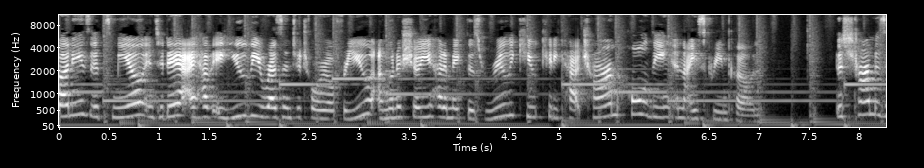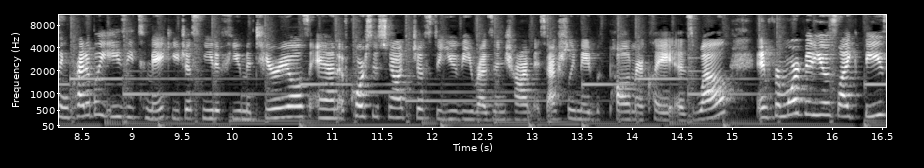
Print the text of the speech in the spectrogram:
bunnies, it's Mio and today I have a UV resin tutorial for you. I'm going to show you how to make this really cute kitty cat charm holding an ice cream cone. This charm is incredibly easy to make, you just need a few materials and of course it's not just a UV resin charm, it's actually made with polymer clay as well. And for more videos like these,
